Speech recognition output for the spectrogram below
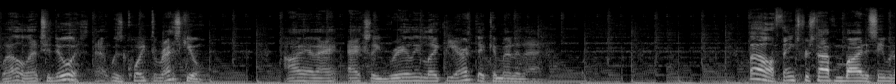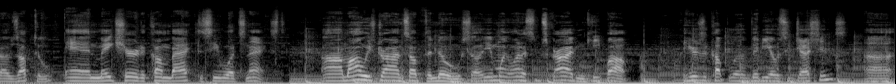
Well that should do it. That was quite the rescue. I actually really like the art that came out of that well, thanks for stopping by to see what I was up to, and make sure to come back to see what's next. I'm always drawing something new, so you might want to subscribe and keep up. Here's a couple of video suggestions. Uh,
